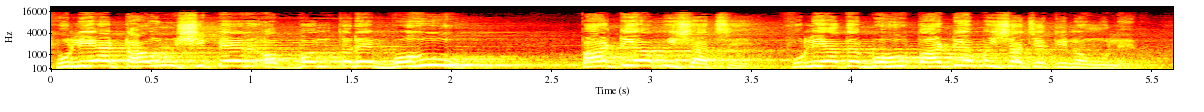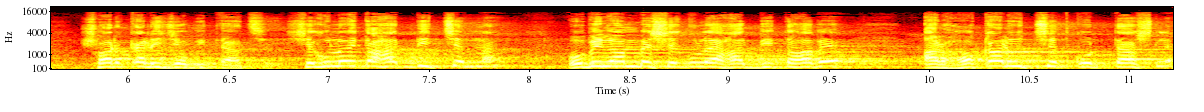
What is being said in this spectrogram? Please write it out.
ফুলিয়া টাউনশিপের অভ্যন্তরে বহু পার্টি অফিস আছে, ফুলিয়াতে বহু পার্টি অফিস আছে তৃণমূলের, সরকারি জমিতে আছে। সেগুলোই তো হাত দিচ্ছেন না। অবিলম্বে সেগুলোয় হাত দিতে হবে। আর হকার উচ্ছেদ করতে আসলে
